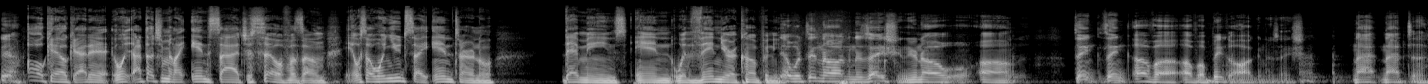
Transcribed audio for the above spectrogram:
Yeah. Oh, okay, okay. I didn't. I thought you meant like inside yourself or something. So when you say internal, that means in within your company. Yeah, within the organization, you know, uh, think think of a of a bigger organization, not not the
